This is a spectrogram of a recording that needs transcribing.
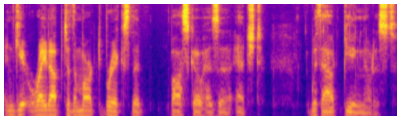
and get right up to the marked bricks that Bosco has uh, etched without being noticed.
